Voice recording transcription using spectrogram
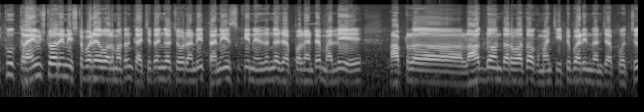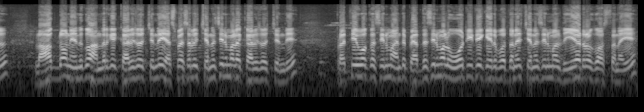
ఎక్కువ క్రైమ్ స్టోరీని ఇష్టపడే వాళ్ళు మాత్రం ఖచ్చితంగా చూడండి. తనీష్కి నిజంగా చెప్పాలంటే మళ్ళీ ఆఫ్టర్ లాక్డౌన్ తర్వాత ఒక మంచి ఇట్టు పడిందని చెప్పొచ్చు. లాక్డౌన్ ఎందుకు అందరికీ కలిసి వచ్చింది ఎస్పెషల్లీ చిన్న సినిమాలకు కలిసి వచ్చింది ప్రతి ఒక్క సినిమా అంటే పెద్ద సినిమాలు ఓటీటీకి వెళ్ళిపోతున్నాయి చిన్న సినిమాలు థియేటర్కి వస్తున్నాయి.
